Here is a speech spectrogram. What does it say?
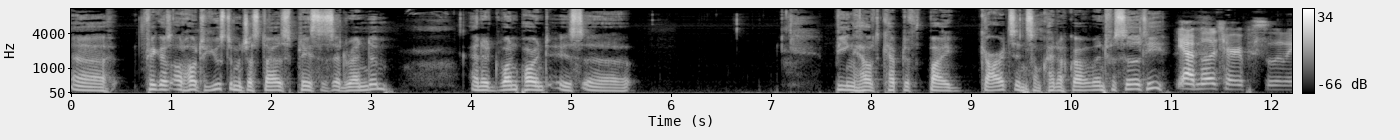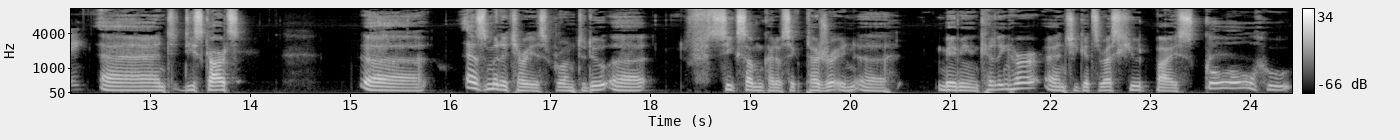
uh, figures out how to use them and just dials places at random. And at one point is uh, being held captive by guards in some kind of government facility yeah, military facility. and these guards, uh, as military is prone to do, uh, seek some kind of sick pleasure in uh, maiming and killing her, and she gets rescued by Skull, who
